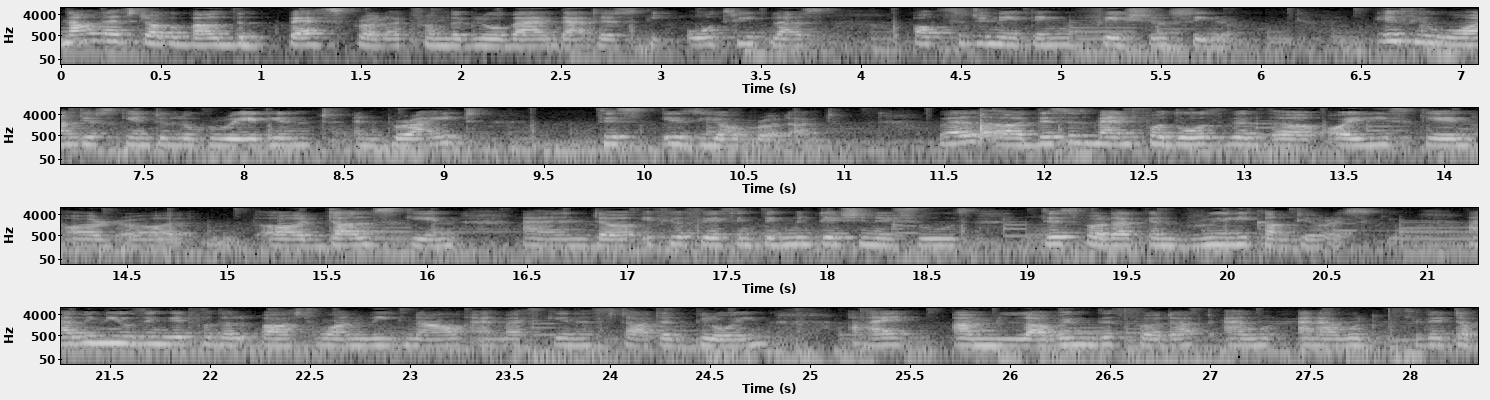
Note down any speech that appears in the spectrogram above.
Now let's talk about the best product from the Glow Bag that is the O3 Plus Oxygenating Facial Serum. If you want your skin to look radiant and bright, this is your product. Well, uh, this is meant for those with uh, oily skin or uh, dull skin and uh, if you're facing pigmentation issues, this product can really come to your rescue. I've been using it for the past one week now and my skin has started glowing. I am loving this product and, and I would give it a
